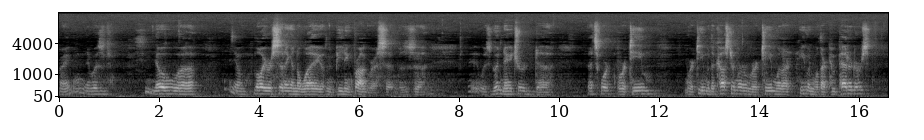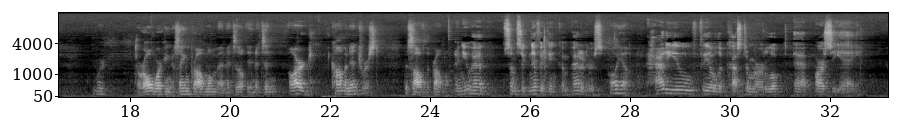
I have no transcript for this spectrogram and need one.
right? There was no, uh, you know, lawyers sitting in the way of impeding progress. It was, uh, it was good natured. Uh, let's work. We're a team. We're a team with the customer. We're a team with our, even with our competitors. We're, we're all working the same problem, and it's a, and it's in our common interest to solve the problem. And you had some significant competitors. Oh yeah. How do you feel the customer looked at RCA?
